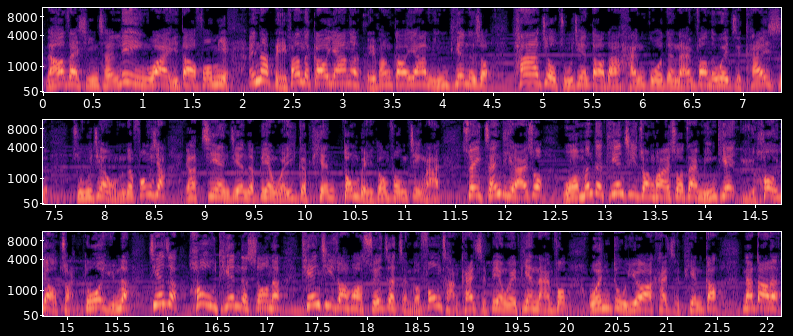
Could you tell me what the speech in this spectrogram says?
然后再形成另外一道封面。哎，那北方的高压呢？北方高压明天的时候，它就逐渐到达韩国的南方的位置，开始逐渐我们的风向要渐渐的变为一个偏东北东风风进来。所以整体来说，我们的天气状况来说，在明天雨后要转多云了。接着后天的时候呢，天气状况随着整个风场开始变为偏南风，温度又要开始偏高。那到了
